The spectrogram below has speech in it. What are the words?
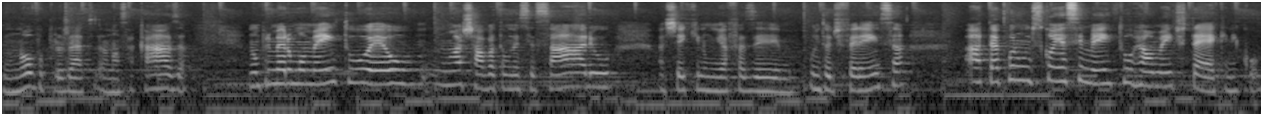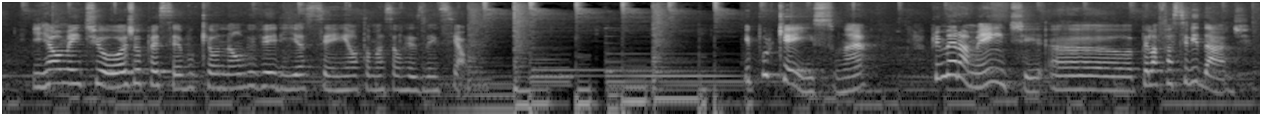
um novo projeto da nossa casa, num primeiro momento eu não achava tão necessário, achei que não ia fazer muita diferença, até por um desconhecimento realmente técnico. E realmente hoje eu percebo que eu não viveria sem automação residencial. E por que isso, né? Primeiramente, uh, pela facilidade.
